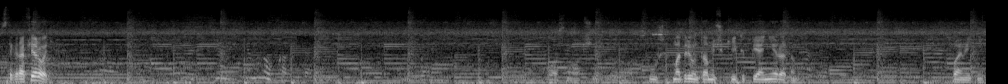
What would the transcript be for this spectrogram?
Сфотографировать? Классно вообще. Слушай, смотри, вон там еще какие-то пионеры там. Памятник.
